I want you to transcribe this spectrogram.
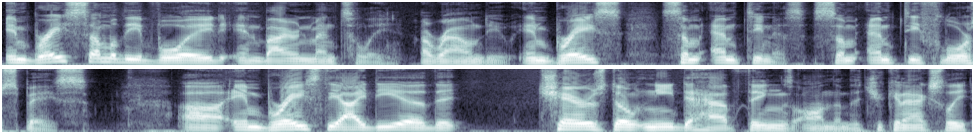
embrace some of the void environmentally around you. Embrace some emptiness, some empty floor space. Uh, embrace the idea that chairs don't need to have things on them, that you can actually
